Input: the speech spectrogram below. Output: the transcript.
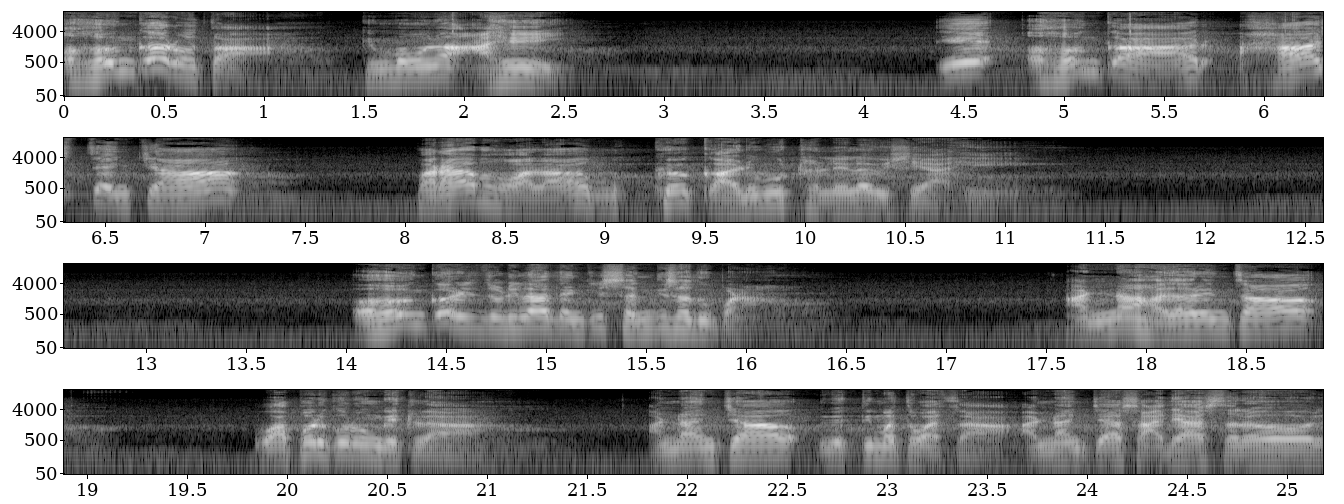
अहंकार होता किंबहुना आहे ते अहंकार हाच त्यांच्या पराभवाला मुख्य कारणीभूत ठरलेला विषय आहे. अहंकार जोडीला त्यांची संधिसाधूपणा. अण्णा हजारेंचा वापर करून घेतला. अण्णांच्या व्यक्तिमत्वाचा अण्णांच्या साध्या सरळ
